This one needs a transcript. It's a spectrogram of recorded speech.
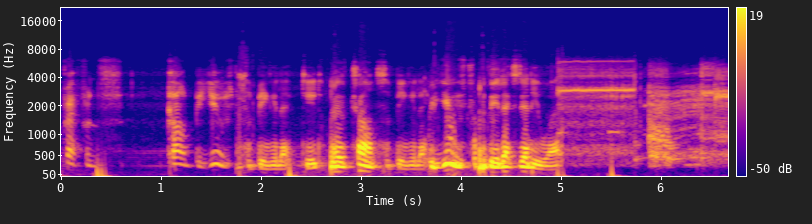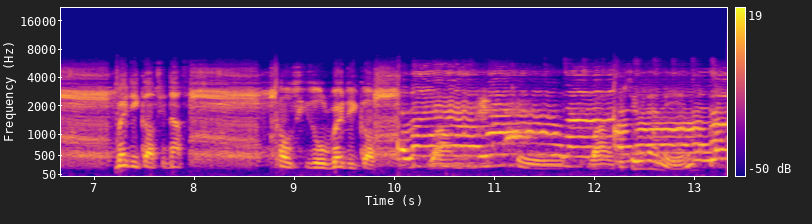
preference can't be used for being elected. No chance of being elected. Be used to be elected anyway. Already got enough. Because he's already got. In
